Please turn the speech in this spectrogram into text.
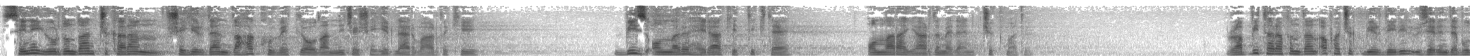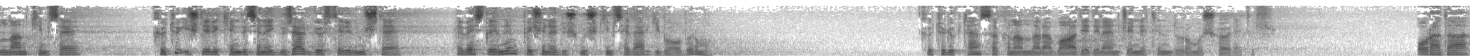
Seni yurdundan çıkaran şehirden daha kuvvetli olan nice şehirler vardı ki, biz onları helak ettik de onlara yardım eden çıkmadı. Rabbi tarafından apaçık bir delil üzerinde bulunan kimse, kötü işleri kendisine güzel gösterilmiş de heveslerinin peşine düşmüş kimseler gibi olur mu? Kötülükten sakınanlara vaat edilen cennetin durumu şöyledir. Orada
